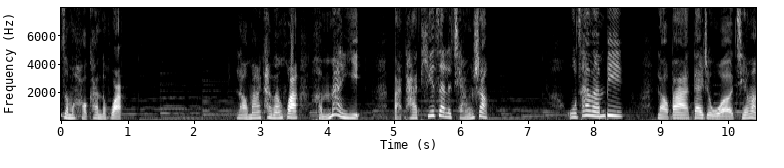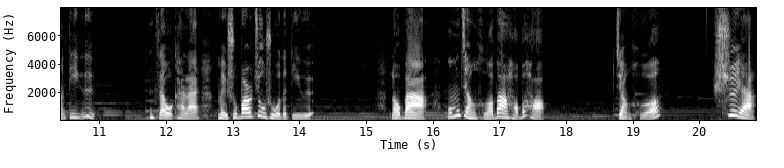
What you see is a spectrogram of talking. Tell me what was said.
怎么好看的画。老妈看完画很满意，把它贴在了墙上。午餐完毕，老爸带着我前往地狱。在我看来，美术班就是我的地狱。老爸，我们讲和吧，好不好？讲和？是呀，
